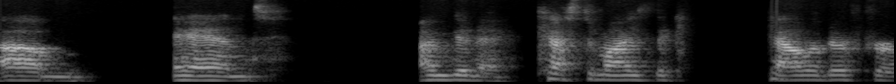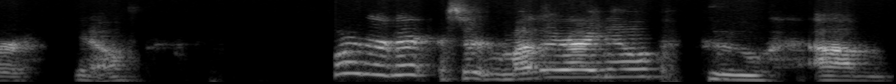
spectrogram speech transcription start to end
Um, and I'm gonna customize the calendar for, you know, for a certain mother I know who um,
